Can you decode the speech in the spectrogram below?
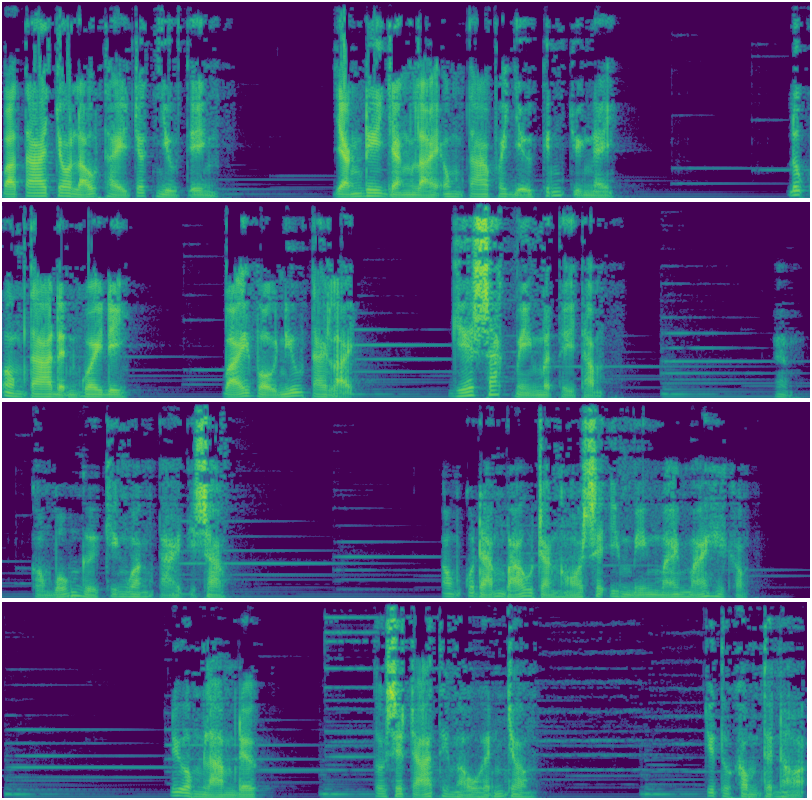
Bà ta cho lão thầy rất nhiều tiền. Dặn đi dặn lại ông ta phải giữ kín chuyện này. Lúc ông ta định quay đi Bãi vội níu tay lại, Ghé sát miệng mà thì thầm Còn bốn người kiên quan tài thì sao? Ông có đảm bảo rằng họ sẽ im miệng mãi mãi hay không? Nếu ông làm được, Tôi sẽ trả thêm hậu hĩnh cho ông, Chứ tôi không tin họ.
